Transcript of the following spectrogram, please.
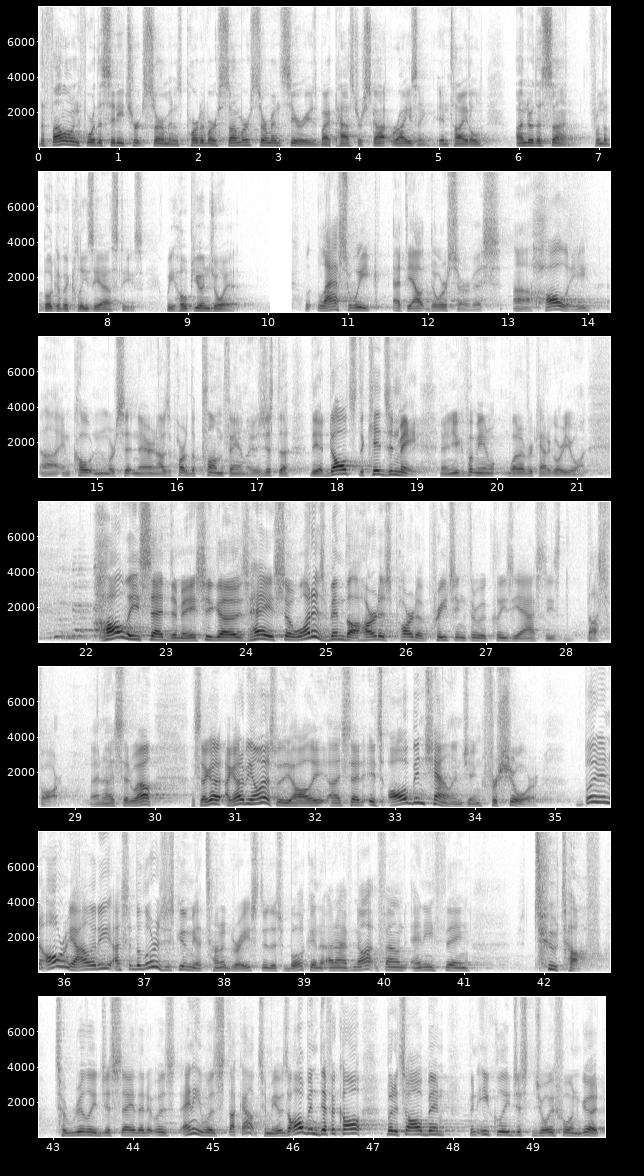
The following 4TheCity Church sermon is part of our summer sermon series by Pastor Scott Rising entitled Under the Sun from the book of Ecclesiastes. We hope you enjoy it. Last week at the outdoor service, uh, Holly uh, and Colton were sitting there, and I was a part of the Plum family. It was just the, the adults, the kids, and me. And you can put me in whatever category you want. Holly said to me, she goes, Hey, so what has been the hardest part of preaching through Ecclesiastes thus far? And I said, Well, I said, I got, I got to be honest with you, Holly. I said, It's all been challenging for sure. But in all reality, I said, The Lord has just given me a ton of grace through this book, and, and I've not found anything too tough to really just say that it was, any was stuck out to me. It was all been difficult, but it's all been, been equally just joyful and good.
